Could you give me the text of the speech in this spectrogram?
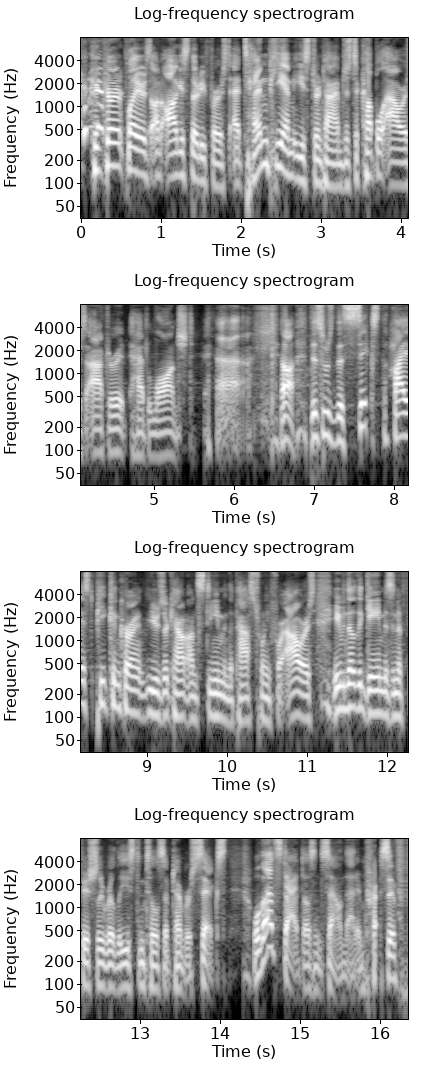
concurrent players on August 31st at 10 p.m. Eastern Time, just a couple hours after it had launched. uh, this was the sixth highest peak concurrent user count on Steam in the past 24 hours, even though the game isn't officially released until September 6th. Well, that stat doesn't sound that impressive.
